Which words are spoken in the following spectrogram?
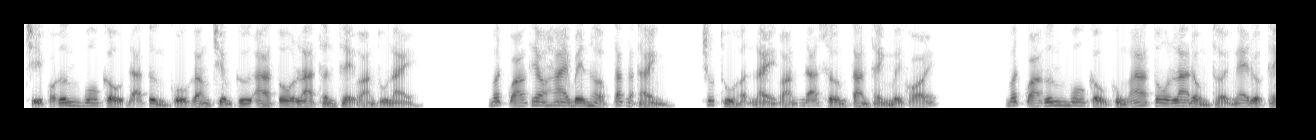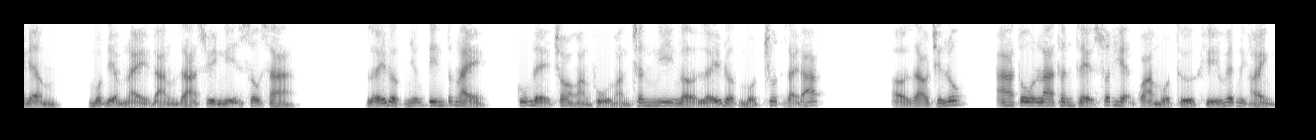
chỉ có ương vô cầu đã từng cố gắng chiếm cứ a tô la thân thể oán thù này. Bất quá theo hai bên hợp tác đạt thành, chút thù hận này oán đã sớm tan thành mây khói. Bất quá ưng vô cầu cùng a tô la đồng thời nghe được thanh âm, một điểm này đáng giá suy nghĩ sâu xa lấy được những tin tức này, cũng để cho hoàng phủ hoàn chân nghi ngờ lấy được một chút giải đáp. Ở giao chiến lúc a tô la thân thể xuất hiện qua một thứ khí huyết nghịch hành.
